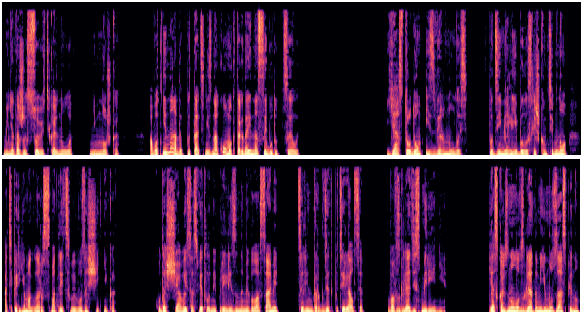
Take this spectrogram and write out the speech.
Меня даже совесть кольнула немножко. А вот не надо пытать незнакомок, тогда и носы будут целы. Я с трудом извернулась. В подземелье было слишком темно, а теперь я могла рассмотреть своего защитника. Худощавый, со светлыми прилизанными волосами, цилиндр где-то потерялся, во взгляде смирение. Я скользнула взглядом ему за спину.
